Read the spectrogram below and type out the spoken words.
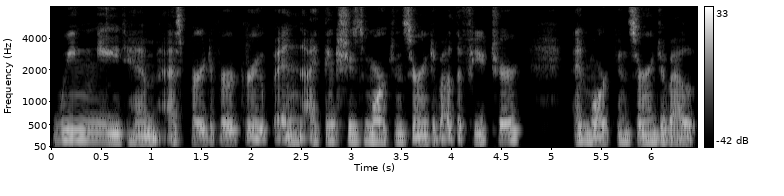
we need him as part of our group and I think she's more concerned about the future and more concerned about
